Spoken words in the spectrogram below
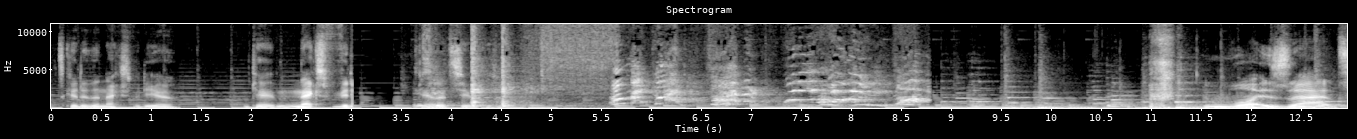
Let's go to the next video. Okay, next video. Okay, let's see what this is. What is that?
